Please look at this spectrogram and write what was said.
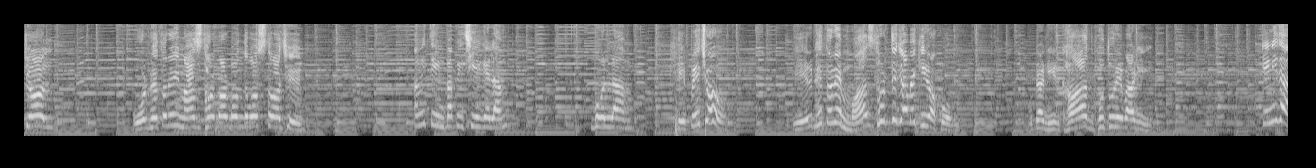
চল ওর ভেতরেই মাছ ধরবার বন্দোবস্ত আছে। আমি তিন পা পিছিয়ে গেলাম। বললাম খেপেছ? এর ভেতরে মাছ ধরতে যাবে কি রকম? ওটা নির্ঘাত ভুতুরে বাড়ি। টেনিদা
